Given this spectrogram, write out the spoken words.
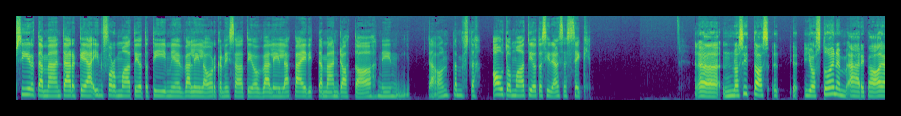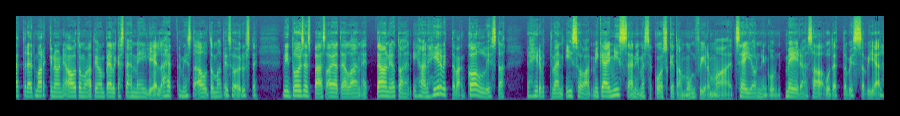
siirtämään tärkeää informaatiota tiimien välillä, organisaation välillä, päivittämään dataa, niin tämä on tämmöistä automaatiota sinänsä sekin. No sitten taas, jos toinen ääripää ajattelee, että markkinoinnin automaatio on pelkästään mailien lähettämistä automatisoidusti, niin toisessa päässä ajatellaan, että tämä on jotain ihan hirvittävän kallista ja hirvittävän isoa, mikä ei missään nimessä kosketa mun firmaa, että se ei ole niin meidän saavutettavissa vielä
